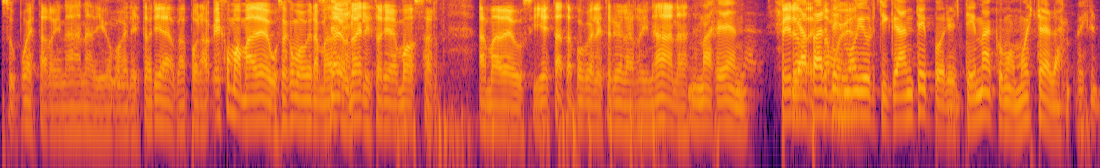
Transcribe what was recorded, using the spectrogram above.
supuesta reina Ana, digo, porque la historia va por... Es como Amadeus, es como ver a Amadeus, Sí. no es la historia de Mozart, Amadeus. Y esta tampoco es la historia de la reina Ana. Más Pero y aparte es muy bien. urticante por el tema como muestra la- el,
